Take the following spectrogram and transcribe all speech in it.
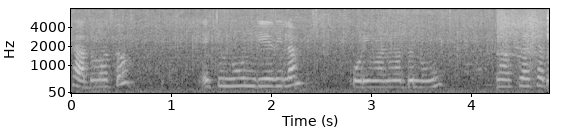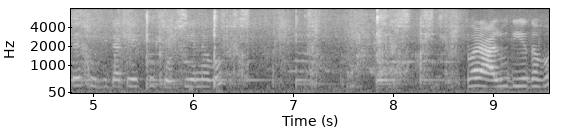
স্বাদ মতো। একটু নুন দিয়ে দিলাম, পরিমাণ মতো নুন। মশলার সাথে সুজিটাকে একটু কষিয়ে নেব। এবার আলু দিয়ে দেবো,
